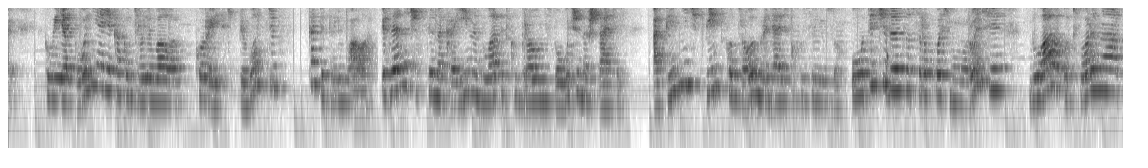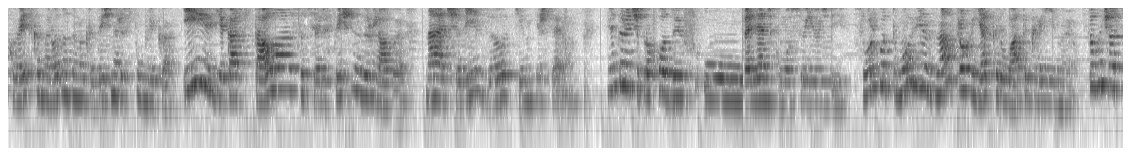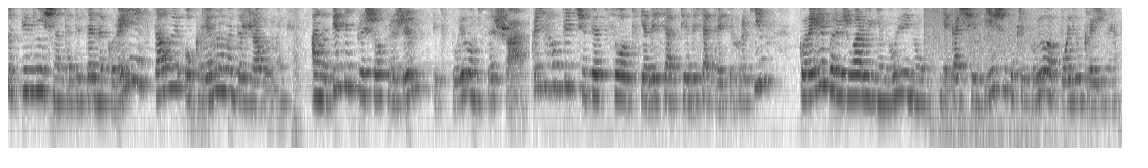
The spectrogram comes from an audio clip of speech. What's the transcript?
коли Японія, яка контролювала Корейський півострів, капітулювала. Південна частина країни була під контролем Сполучених Штатів, а північ під контролем Радянського Союзу. У 1948 році була утворена Корейська Народно-Демократична Республіка, і яка стала соціалістичною державою на чолі з Кім Ір-сеном. Він, до речі, проходив у радянському союзі службу, тому він знав трохи, як керувати країною. З того часу Північна та Південна Корея стали окремими державами. А на південь прийшов режим під впливом США. Протягом 1550-53 років Корея пережила руйнівну війну, яка ще більше закріпила поділ країни.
